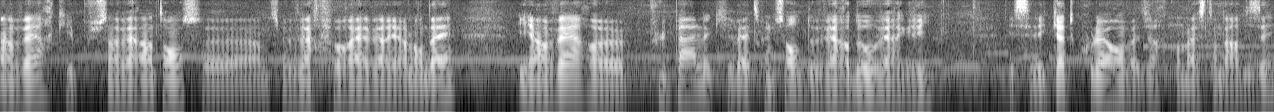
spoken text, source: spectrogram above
Un vert qui est plus un vert intense, euh, un petit peu vert forêt, vert irlandais, et un vert euh, plus pâle qui va être une sorte de vert d'eau, vert gris. Et c'est les quatre couleurs, on va dire, qu'on a standardisées.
